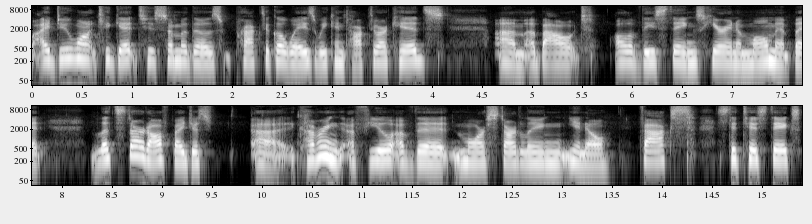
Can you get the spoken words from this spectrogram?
I, I do want to get to some of those practical ways we can talk to our kids um, about all of these things here in a moment. But let's start off by just uh, covering a few of the more startling, you know, facts, statistics.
